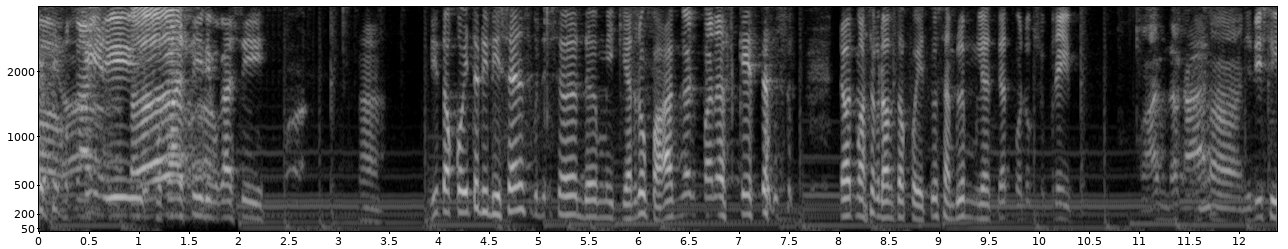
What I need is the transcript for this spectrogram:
Bekasi, pinter. Bekasi di Bekasi. Nah, di toko itu didesain sedemikian rupa agar para skaters dapat masuk dalam toko itu sambil melihat-lihat produk Supreme. Anda kan. Nah, jadi si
